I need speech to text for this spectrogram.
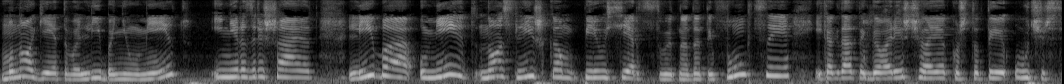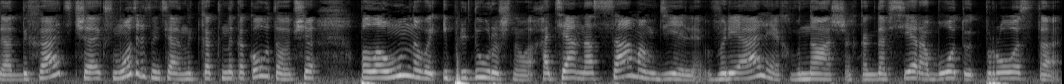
Многие этого либо не умеют, и не разрешают, либо умеют, но слишком переусердствуют над этой функцией, и когда ты говоришь человеку, что ты учишься отдыхать, человек смотрит на тебя как на какого-то вообще полоумного и придурочного, хотя на самом деле в реалиях, в наших, когда все работают просто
